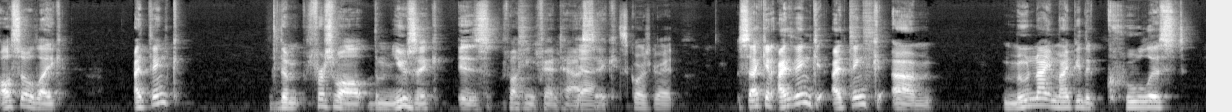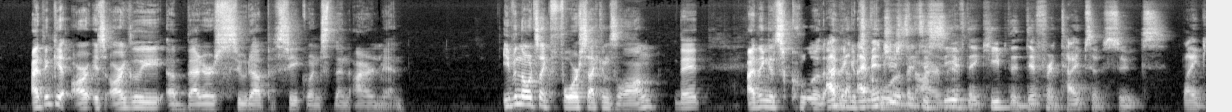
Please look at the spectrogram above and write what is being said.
Also, like, I think the first of all, the music is fucking Yeah, fantastic. score's great. Second, I think I think um, Moon Knight might be the coolest. I think it are it's arguably a better suit up sequence than Iron Man. Even though it's like four seconds long, They I think it's cooler. I I'm, think it's I'm cooler interested than to Iron see Man. if they keep the different types of suits. Like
